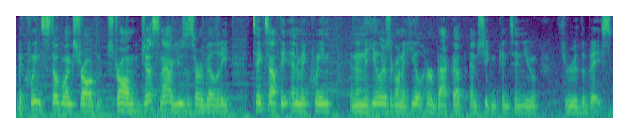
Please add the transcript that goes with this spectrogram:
The queen's still going strong, strong just now uses her ability, takes out the enemy queen, and then the healers are going to heal her back up, and she can continue through the base.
